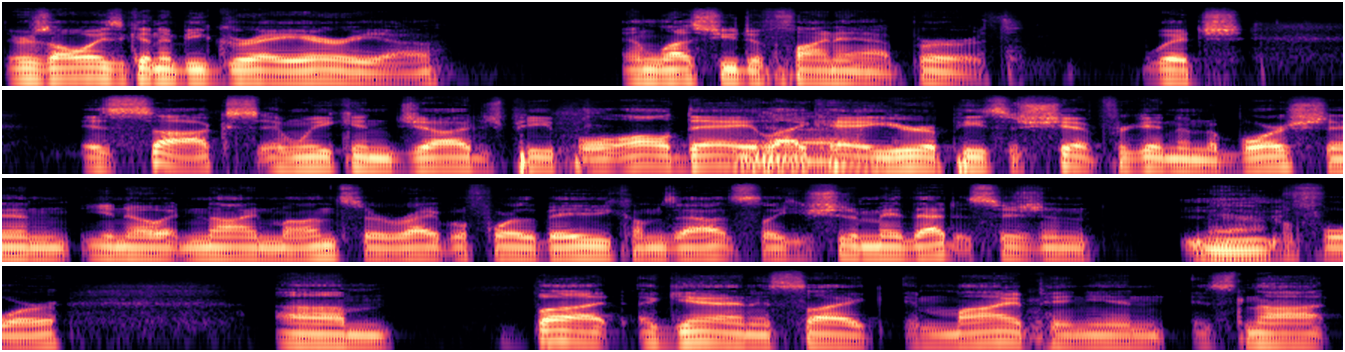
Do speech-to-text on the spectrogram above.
there's always going to be gray area unless you define it at birth which is sucks and we can judge people all day like hey you're a piece of shit for getting an abortion you know at nine months or right before the baby comes out. It's like you should have made that decision Yeah. before. Um, but again, it's like in my opinion, it's not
